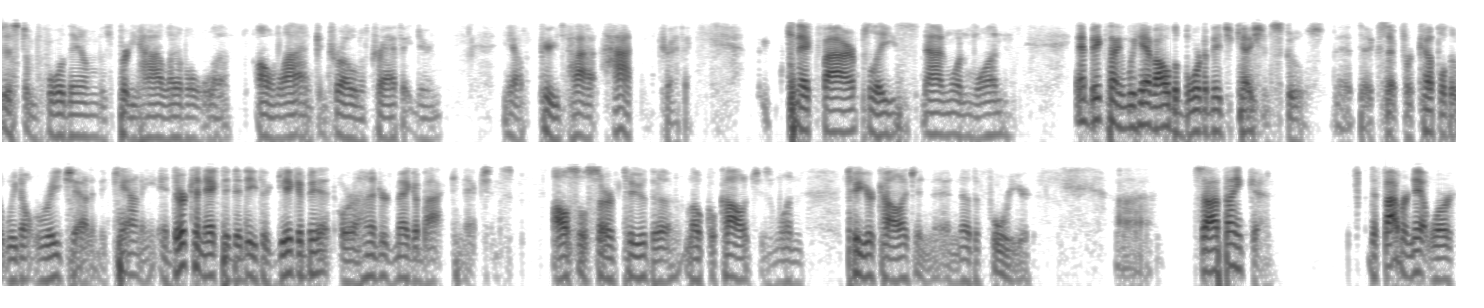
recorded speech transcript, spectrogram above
system for them with pretty high level uh, online control of traffic during you know periods of high high traffic. Connect Fire, Police, 911, and big thing, we have all the Board of Education schools, that, except for a couple that we don't reach out in the county, and they're connected at either gigabit or 100 megabyte connections. Also serve two of the local colleges, one two-year college and another four-year. Uh, so I think uh, the fiber network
